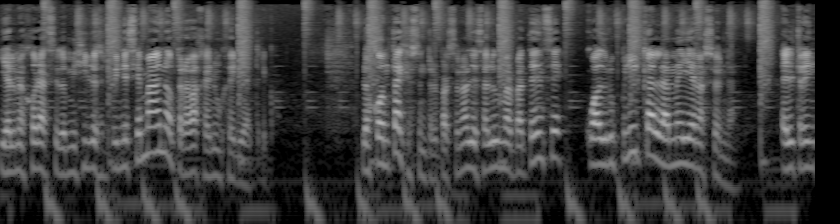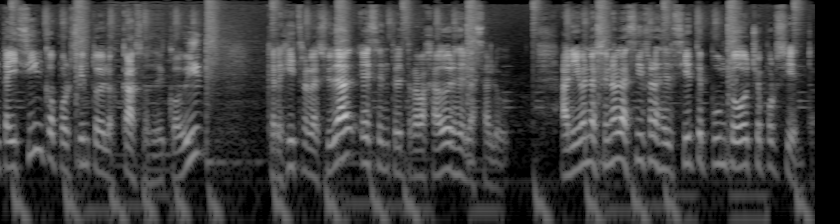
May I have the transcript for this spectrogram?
y a lo mejor hace domicilios el fin de semana o trabaja en un geriátrico. Los contagios entre el personal de salud marplatense cuadruplican la media nacional. El 35% de los casos de COVID que registra la ciudad es entre trabajadores de la salud. A nivel nacional la cifra es del 7.8%.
